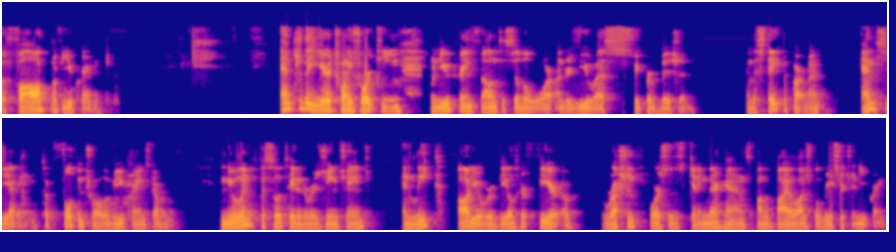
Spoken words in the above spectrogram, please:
The fall of Ukraine. Enter the year 2014 when Ukraine fell into civil war under U.S. supervision, and the State Department and CIA took full control of Ukraine's government. Nuland facilitated a regime change, and leaked audio revealed her fear of Russian forces getting their hands on the biological research in Ukraine.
